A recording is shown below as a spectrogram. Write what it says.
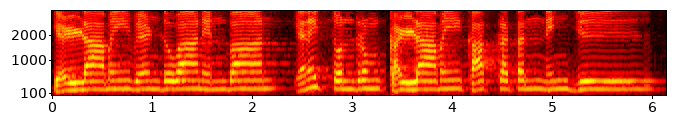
எள்ளாமை வேண்டுவான் என்பான் எனைத் தொன்றும் கள்ளாமை காக்க தன் நெஞ்சு.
